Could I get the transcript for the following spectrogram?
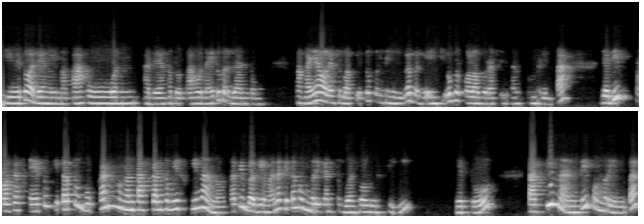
NGO itu ada yang lima tahun ada yang satu tahun nah itu tergantung makanya oleh sebab itu penting juga bagi NGO berkolaborasi dengan pemerintah jadi prosesnya itu kita tuh bukan mengentaskan kemiskinan loh tapi bagaimana kita memberikan sebuah solusi gitu tapi nanti pemerintah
